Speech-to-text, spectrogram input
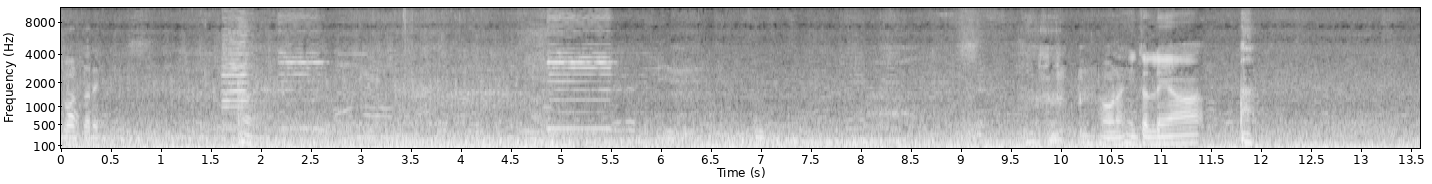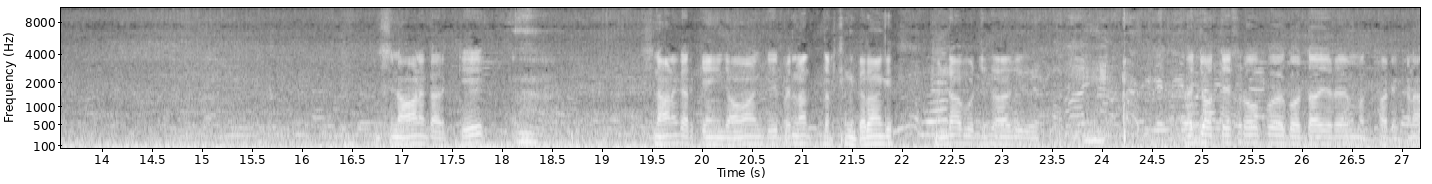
ਗੁਰਦੁਆਰੇ। ਗੁਰਦੁਆਰੇ। ਹੁਣ ਅਸੀਂ ਚੱਲੇ ਆ। ਇਸ਼ਨਾਨ ਕਰਕੇ। ਇਸ਼ਨਾਨ ਕਰਕੇ ਅਸੀਂ ਜਾਵਾਂਗੇ, ਪਹਿਲਾਂ ਦਰਸ਼ਨ ਕਰਾਂਗੇ। ਠੰਡਾ ਬੁਰਜ ਸਾਹਿਬ ਜੀ ਦੇ। ਫਿਰ ਜੋਤੇ ਸਰੂਪ ਜਿਹੜਾ ਮੱਥਾ ਟੇਕਣਾ।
